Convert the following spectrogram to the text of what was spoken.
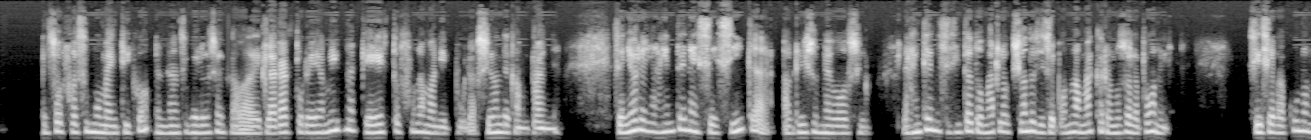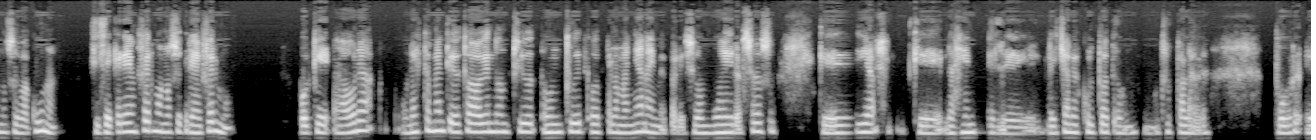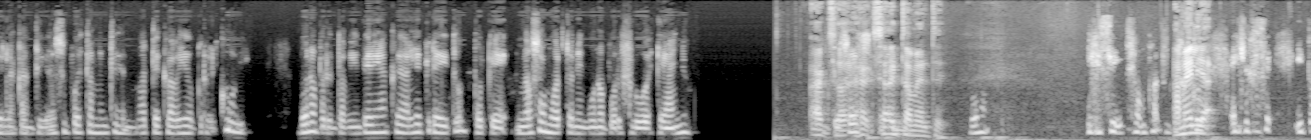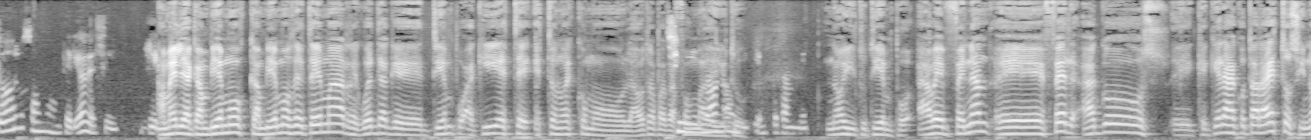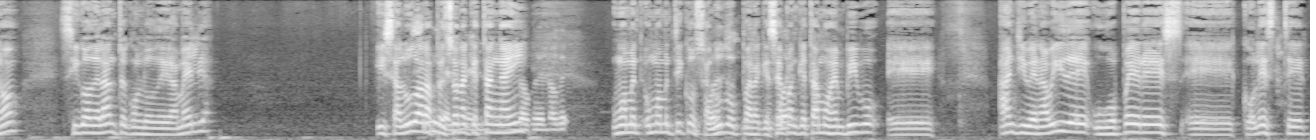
eso fue hace un momentico, Nancy Pelosi acaba de declarar por ella misma que esto fue una manipulación de campaña. Señores, la gente necesita abrir sus negocios. La gente necesita tomar la opción de si se pone una máscara o no se la pone. Si se vacuna o no se vacuna. Si se cree enfermo o no se cree enfermo. Porque ahora, honestamente, yo estaba viendo un tweet, un tweet hoy por la mañana y me pareció muy gracioso que decía que la gente le, echa la culpa a Trump, en otras palabras, por eh, la cantidad supuestamente de muerte que ha habido por el COVID. Bueno, pero también tenían que darle crédito porque no se ha muerto ninguno por flu este año. exactamente. Bueno, sí, Amelia. y todos los años anteriores, sí. Amelia, cambiemos, cambiemos de tema. Recuerda que el tiempo aquí, este, esto no es como la otra plataforma de YouTube. No, y tu tiempo. A ver, Fernando, eh, Fer, algo eh, que quieras acotar a esto, si no, sigo adelante con lo de Amelia. Y saludo a las personas que están ahí. Un, moment, un momentico, saludos para que sepan que estamos en vivo. Eh, Angie Benavide, Hugo Pérez, eh, Colester.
